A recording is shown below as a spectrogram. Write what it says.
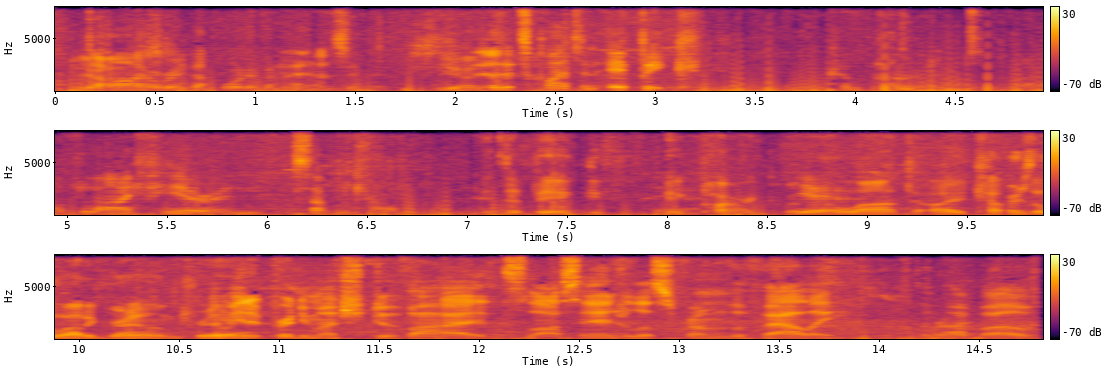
die or end up, whatever happens in it. yeah. But it's quite an epic component life here in Southern California. It's a big, big Yeah. park with Yeah. a lot. uh, it covers a lot of ground, really. I mean, it pretty much divides Los Angeles from the valley Right. above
